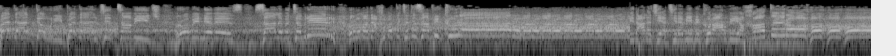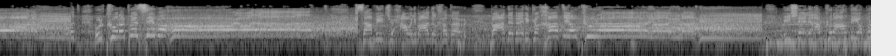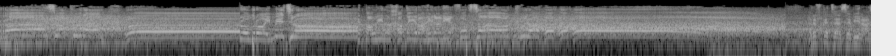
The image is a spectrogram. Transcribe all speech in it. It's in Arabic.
بدأ الدوري بدأ الجد سافيج روبن نيفيز سالم التمرير رغم داخل منطقة الجزاء بكرة. روما روما روما روما روما روما على جهة اليمين بكرة عرضية خطيرة. والكرة البنزيما. سافيج يحاول ابعاد الخطر. بعد ذلك خاطئة وكرة يا إلهي. ميشيل يلعب كرة عرضية. بالراس وكرة. مترو! طويلة خطيرة هلالية فرصة وكرة رفقة سبيل عزيز.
